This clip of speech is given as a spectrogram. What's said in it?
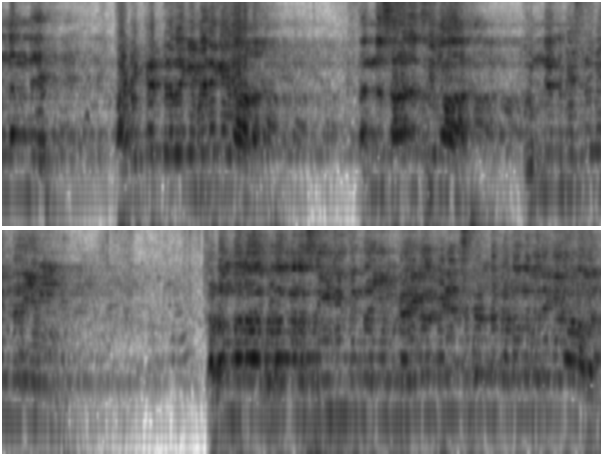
കണ്ണന്റെ പടിക്കെട്ടിറങ്ങി വരികയാണ്. തന്റെ സാരഥിമാർ കുഞ്ഞൻ വിഷ്ണുവിന്റെയും കടമ്പന കുളങ്ങര ശ്രീജിത്തിന്റെയും കൈകൾ പിടിച്ചുകൊണ്ട് കടന്നു വരികയാണവൻ.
